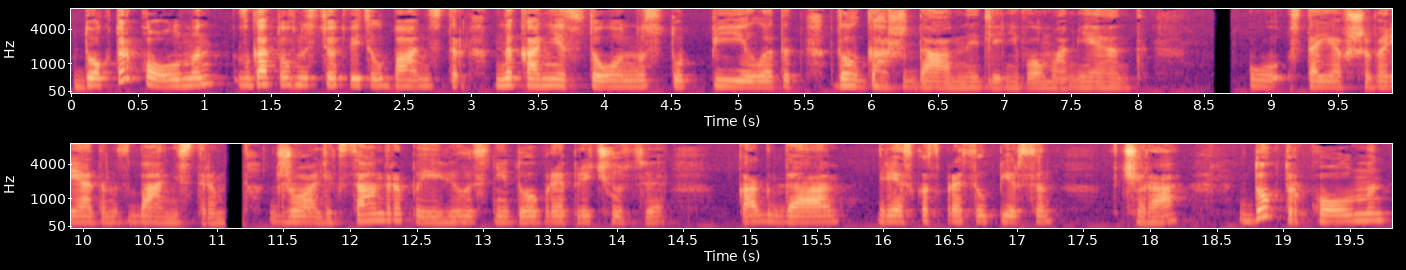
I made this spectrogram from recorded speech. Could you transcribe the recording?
«Доктор Колман», – с готовностью ответил Баннистер. Наконец-то он наступил, этот долгожданный для него момент. У стоявшего рядом с Баннистером Джо Александра появилось недоброе предчувствие. «Когда?» – резко спросил Пирсон. «Вчера. Доктор Колман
